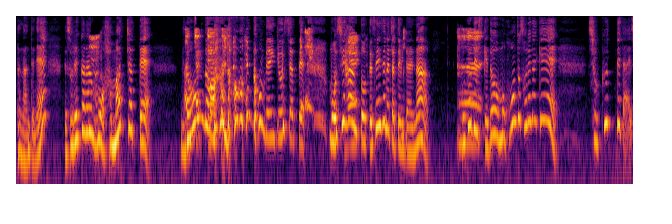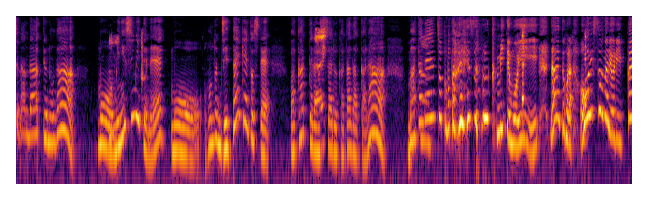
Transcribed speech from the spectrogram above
たなんてね。でそれからもうハマっちゃってでどんどん どんどん勉強しちゃってもう師範取って先生になっちゃってみたいなことですけど、もう本当それだけ食って大事なんだっていうのがもう身に染みてね、もう本当に実体験として分かってらっしゃる方だから、またね、うちょっとまた Facebook 見てもいい？なんかほら、美味しそうな料理いっぱい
